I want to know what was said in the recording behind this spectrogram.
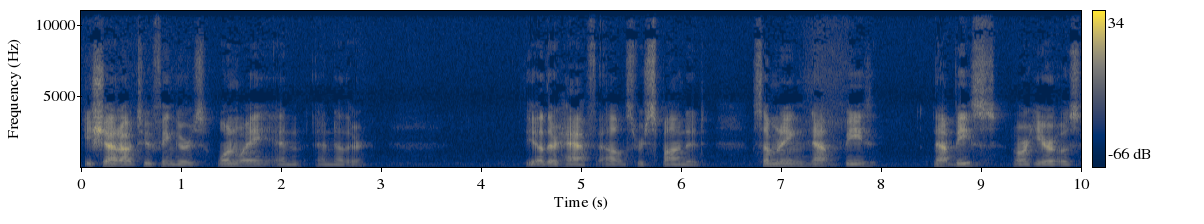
He shot out two fingers, one way and another. The other half elves responded, summoning not, be- not beasts nor heroes,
